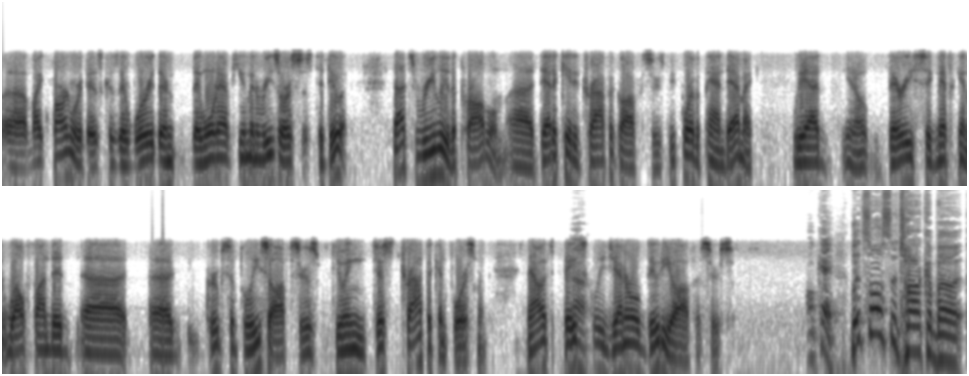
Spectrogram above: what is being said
Uh, Mike Farnworth is because they're worried they're, they won't have human resources to do it. That's really the problem. Uh, dedicated traffic officers before the pandemic we had you know very significant, well-funded uh, uh, groups of police officers doing just traffic enforcement. Now it's basically yeah. general duty officers. Okay, let's also talk about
